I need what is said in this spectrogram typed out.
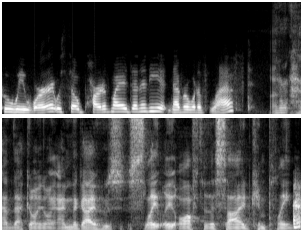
who we were. It was so part of my identity. It never would have left. I don't have that going on. I'm the guy who's slightly off to the side complaining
